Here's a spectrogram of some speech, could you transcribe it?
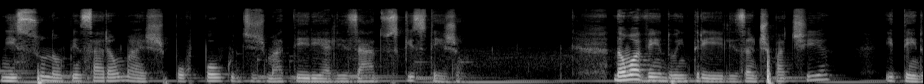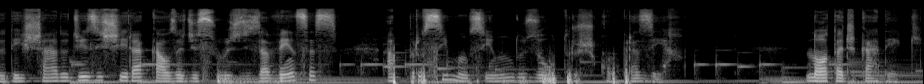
Nisso não pensarão mais, por pouco desmaterializados que estejam. Não havendo entre eles antipatia, e tendo deixado de existir a causa de suas desavenças, aproximam-se um dos outros com prazer. Nota de Kardec:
